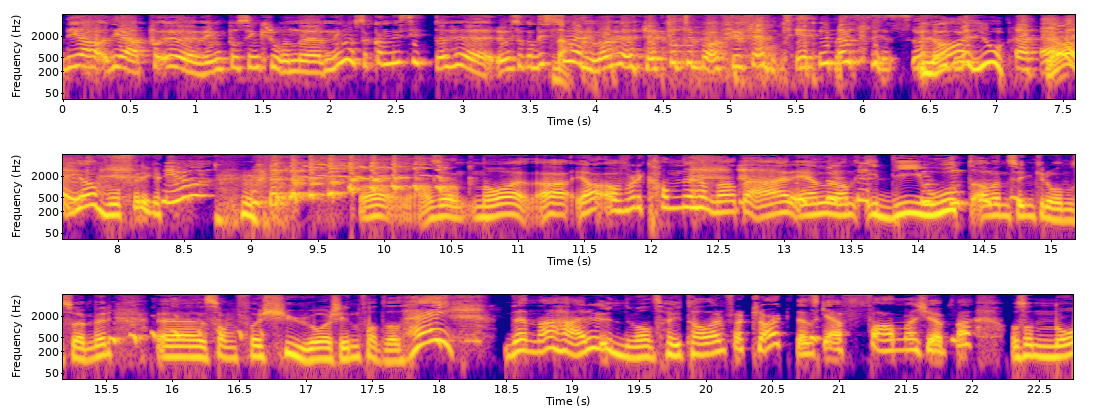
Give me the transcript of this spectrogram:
de er. De er på øving på synkronøving, og så kan de sitte og høre, så kan de svømme og høre på Tilbake til fremtiden mens de svømmer. Ja, jo! Ja, ja hvorfor ikke? Ja. Og, altså, nå Ja, for det kan jo hende at det er en eller annen idiot av en synkronsvømmer eh, som for 20 år siden fant ut at hei, denne her undervannshøyttaleren fra Clark, den skal jeg faen meg kjøpe meg! Og så nå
